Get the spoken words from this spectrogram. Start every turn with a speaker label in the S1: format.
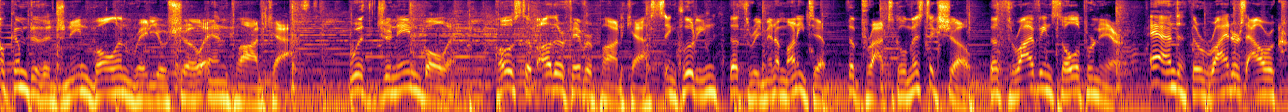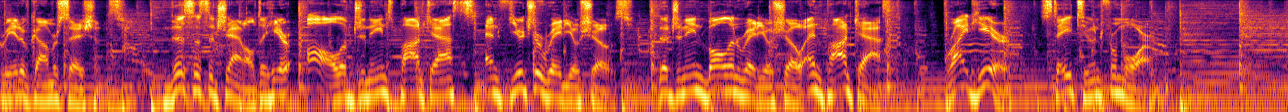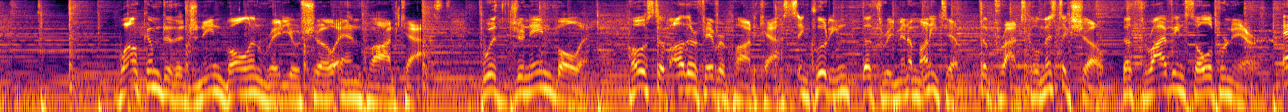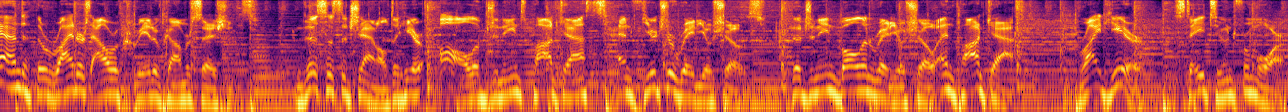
S1: Welcome to the Janine Bolon Radio Show and Podcast with Janine Bolon, host of other favorite podcasts, including The Three Minute Money Tip, The Practical Mystic Show, The Thriving Solopreneur, and The Writer's Hour Creative Conversations. This is the channel to hear all of Janine's podcasts and future radio shows. The Janine Bolon Radio Show and Podcast. Right here. Stay tuned for more. Welcome to the Janine Bolon Radio Show and Podcast with Janine Bolon, host of other favorite podcasts, including The Three Minute Money Tip, The Practical Mystic Show, The Thriving Solopreneur, and The Writer's Hour Creative Conversations. This is the channel to hear all of Janine's podcasts and future radio shows. The Janine Bolon Radio Show and Podcast. Right here. Stay tuned for more.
